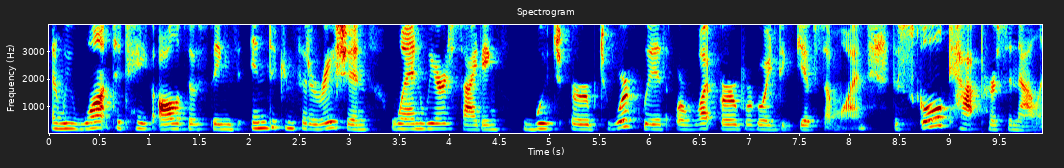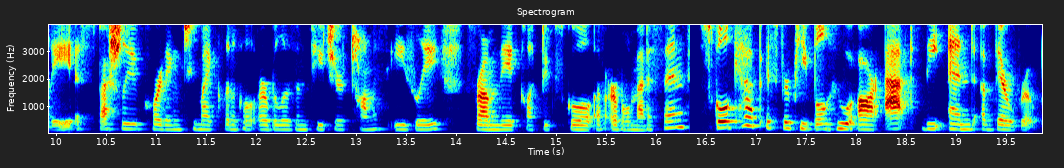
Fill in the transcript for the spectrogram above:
And we want to take all of those things into consideration when we are deciding which herb to work with or what herb we're going to give someone. The skull cap personality, especially according to my clinical herbalism teacher, Thomas Easley from the Eclectic School of Herbal Medicine, skull cap is for people who are at the end of their rope,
